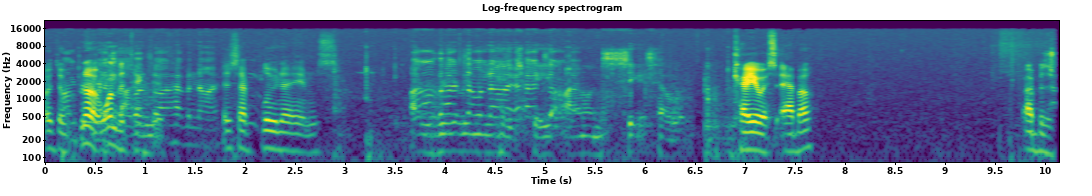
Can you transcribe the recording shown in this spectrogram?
Oh, it's a- I'm no, one detective. I have a knife. They just have blue names. I Oh, really need die, I had HP, someone I'm on 6 health. KOS Abba. Abba's a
